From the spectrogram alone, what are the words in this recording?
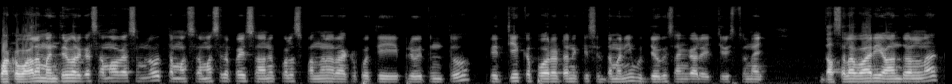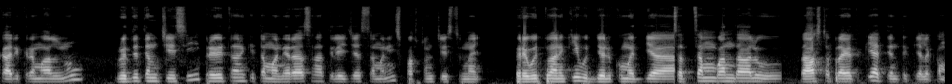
ఒకవేళ మంత్రివర్గ సమావేశంలో తమ సమస్యలపై సానుకూల స్పందన రాకపోతే ప్రభుత్వంతో ప్రత్యేక పోరాటానికి సిద్ధమని ఉద్యోగ సంఘాలు హెచ్చరిస్తున్నాయి. దశలవారీ ఆందోళన కార్యక్రమాలను వృద్ధితం చేసి ప్రభుత్వానికి తమ నిరాశన తెలియజేస్తామని స్పష్టం చేస్తున్నాయి. ప్రభుత్వానికి ఉద్యోగులకు మధ్య సత్సంబంధాలు రాష్ట్ర ప్రగతికి అత్యంత కీలకం.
